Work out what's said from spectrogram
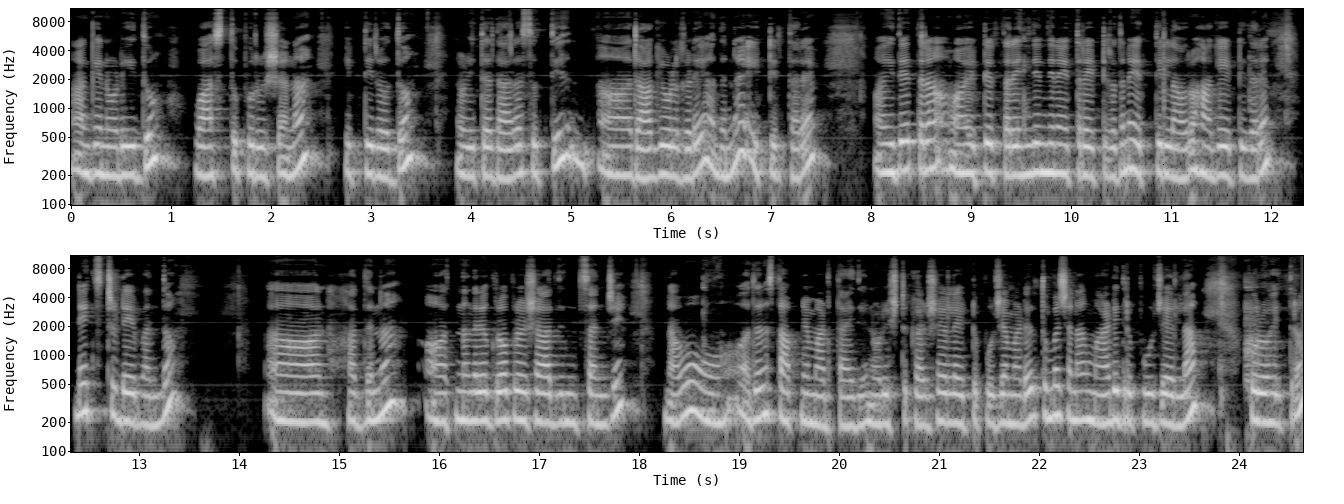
ಹಾಗೆ ನೋಡಿ ಇದು ವಾಸ್ತು ಪುರುಷನ ಇಟ್ಟಿರೋದು. ನೋಡಿ ಈ ಥರ ದಾರ ಸುತ್ತಿ ರಾಗಿ ಒಳಗಡೆ ಅದನ್ನು ಇಟ್ಟಿರ್ತಾರೆ. ಇದೇ ಥರ ಇಟ್ಟಿರ್ತಾರೆ. ಹಿಂದಿನ ದಿನ ಈ ಥರ ಇಟ್ಟಿರೋದನ್ನು ಎತ್ತಿಲ್ಲ ಅವರು, ಹಾಗೆ ಇಟ್ಟಿದ್ದಾರೆ. ನೆಕ್ಸ್ಟ್ ಡೇ ಬಂದು ಅದನ್ನು ಅಂದರೆ ಗೃಹ ಪ್ರವೇಶ ಆದ ಸಂಜೆ ನಾವು ಅದನ್ನು ಸ್ಥಾಪನೆ ಮಾಡ್ತಾ ಇದ್ದೀವಿ. ನೋಡಿ, ಇಷ್ಟು ಕಳಶ ಎಲ್ಲ ಇಟ್ಟು ಪೂಜೆ ಮಾಡಿದ್ರು. ತುಂಬ ಚೆನ್ನಾಗಿ ಮಾಡಿದರು ಪೂಜೆ ಎಲ್ಲ ಪುರೋಹಿತರು.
